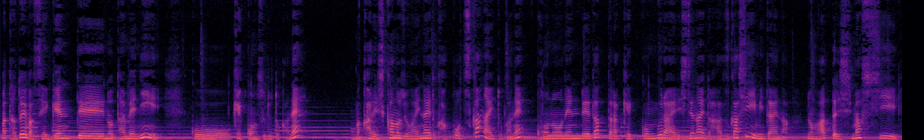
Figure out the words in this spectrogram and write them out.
まあ、例えば世間体のためにこう結婚するとかね。まあ、彼氏彼女がいないと格好つかないとかねこの年齢だったら結婚ぐらいしてないと恥ずかしいみたいなのがあったりしますし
